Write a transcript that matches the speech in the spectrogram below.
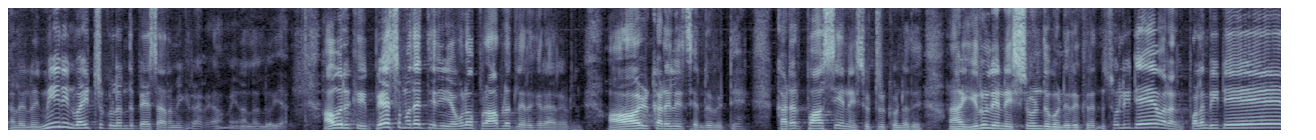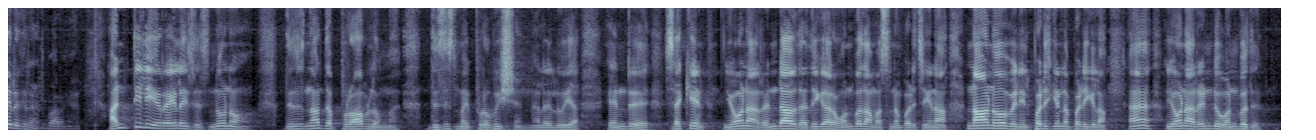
அல்ல மீனின் வயிற்றுக்குள்ளேருந்து பேச ஆரம்பிக்கிறாரு. நல்ல லூயா அவருக்கு பேசும்போதே தெரியும் எவ்வளோ ப்ராப்ளத்தில் இருக்கிறாரு அப்படின்னு. ஆழ்கடலில் சென்று விட்டேன் கடற்பாசி என்னை சுற்றி கொண்டது. ஆனால் இருள் என்னை சூழ்ந்து கொண்டு இருக்கிறதுன்னு சொல்லிகிட்டே வர்றாரு புலம்பிக்கிட்டே இருக்கிறார் பாருங்கள் until he realises no no this is not the problem this is my provision hallelujah என்று செகண்ட் யோனா ரெண்டாவது அதிகாரம் ஒன்பதாம் வசனம் படிச்சீங்கன்னா நானோவெனில் படிக்கலாம் படிக்கலாம்? ஆ, யோனா ரெண்டு ஒன்பது.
